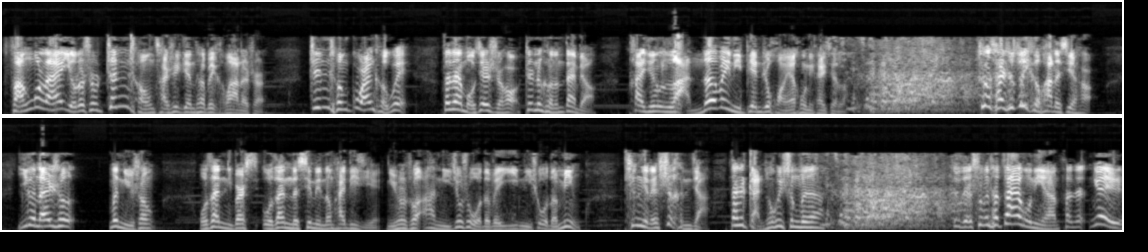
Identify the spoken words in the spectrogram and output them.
反过来，有的时候真诚才是一件特别可怕的事儿。真诚固然可贵，但在某些时候，真诚可能代表他已经懒得为你编织谎言哄你开心了。这才是最可怕的信号。一个男生问女生：“我在里边，我在你的心里能排第几？”女生说：“啊，你就是我的唯一，你是我的命。”听起来是很假，但是感情会升温啊，对不对？说明他在乎你啊，他愿意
